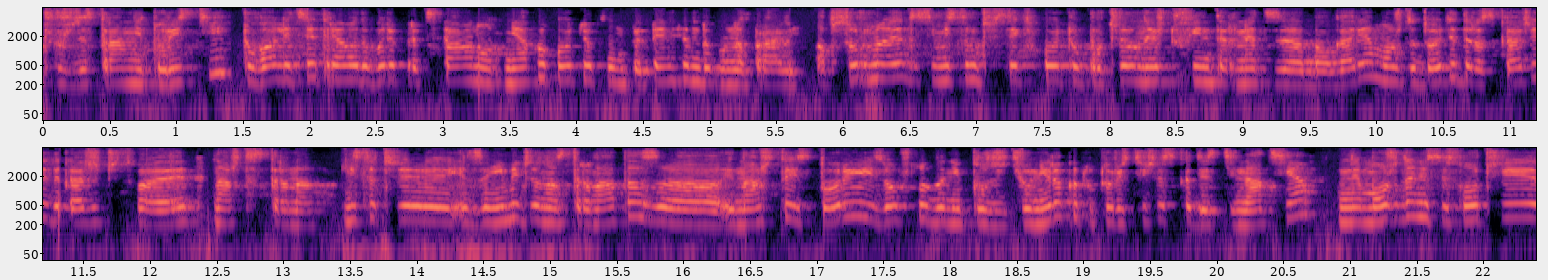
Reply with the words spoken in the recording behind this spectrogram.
чуждестранни туристи, това лице трябва да бъде представено от някой, който е компетентен да го направи. Абсурдно е да си мислим, че всеки, който прочел нещо в интернет за България, може да дойде да разкаже и да каже, че това е нашата страна. Мисля, че за имиджа на страната, за нашата история, изобщо да ни позиционира като туристическа дестинация, не може да ни се случи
